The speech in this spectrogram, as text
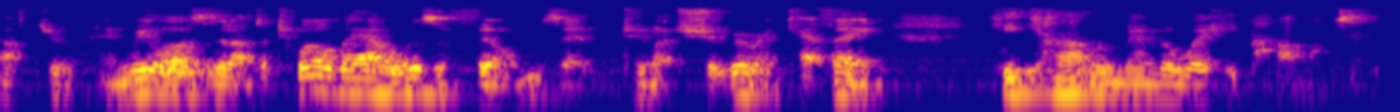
after and realises that after 12 hours of films and too much sugar and caffeine, he can't remember where he parked.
